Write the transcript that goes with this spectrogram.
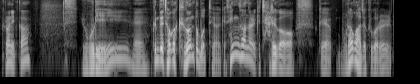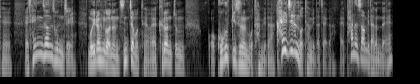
그러니까 요리. 예. 근데 저거 그건 또 못해요. 이렇게 생선을 이렇게 자르고, 이렇게 뭐라고 하죠? 그거를 이렇게 생선 손질. 뭐 이런 거는 진짜 못해요. 예. 그런 좀 고급 기술은 못합니다. 칼질은 못합니다. 제가. 예. 파는 썹니다. 근데.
